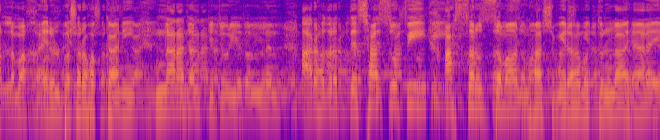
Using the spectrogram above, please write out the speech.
আল্লামা খায়রুল বশর হক্কানি নারাজানকে জড়িয়ে ধরলেন। আর হযরত শাহ সুফি আহসানুজ্জামান হাশমি রহমাতুল্লাহ আলাইহি।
